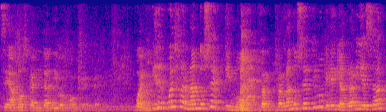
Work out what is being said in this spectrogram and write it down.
seamos caritativos con Pepe. Bueno, y después Fernando VII, Fernando VII, que es el que atraviesa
